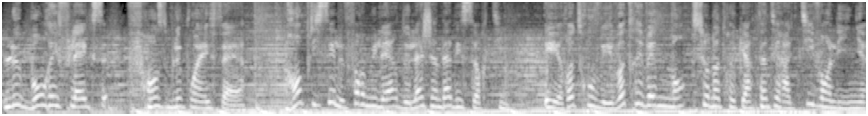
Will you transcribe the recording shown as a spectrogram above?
Le bon réflexe, francebleu.fr. Remplissez le formulaire de l'agenda des sorties et retrouvez votre événement sur notre carte interactive en ligne.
